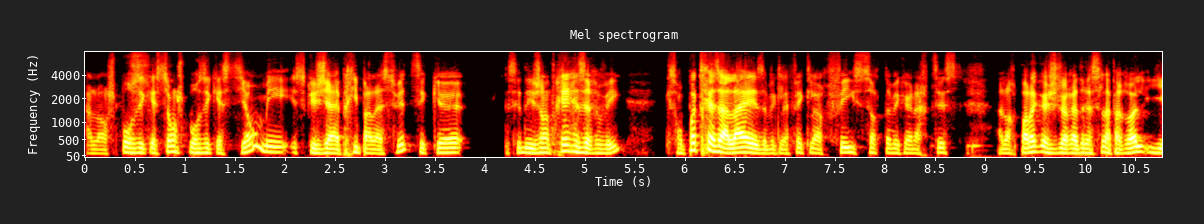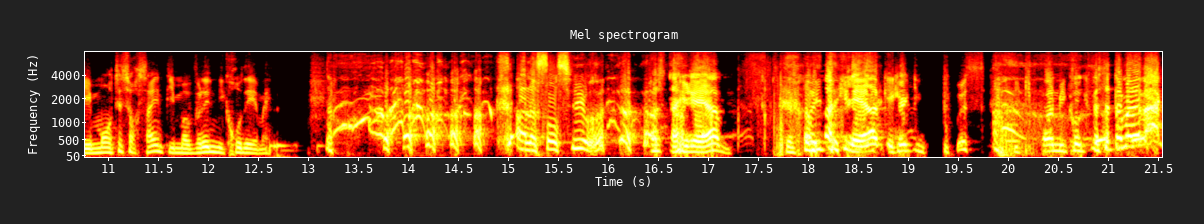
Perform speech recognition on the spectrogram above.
Alors, je pose des questions, je pose des questions, mais ce que j'ai appris par la suite, c'est que c'est des gens très réservés, qui sont pas très à l'aise avec le fait que leur fille sorte avec un artiste. Alors, pendant que je leur adressais la parole, il est monté sur scène puis il m'a volé le micro des mains. ah, la censure! Ah, c'est agréable. C'est vraiment agréable. Quelqu'un qui te pousse et qui prend le micro qui fait C'est Thomas Levac!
